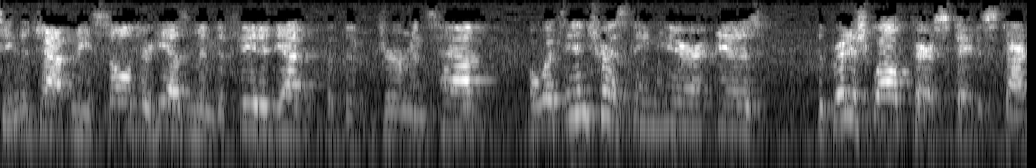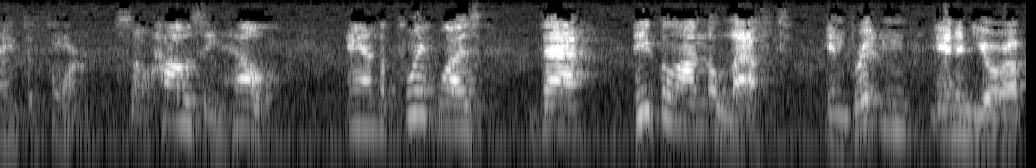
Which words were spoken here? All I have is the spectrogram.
see the Japanese soldier. He hasn't been defeated yet, but the Germans have. But what's interesting here is the British welfare state is starting to form. So housing, health, and the point was that people on the left in Britain and in Europe,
